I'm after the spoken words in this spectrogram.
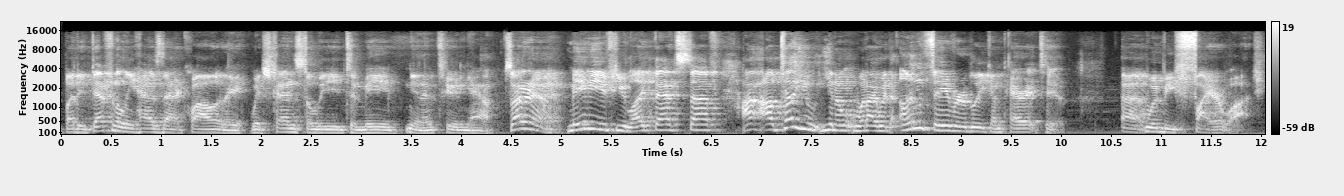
but it definitely has that quality which tends to lead to me you know tuning out. So i don't know. Maybe if you like that stuff I- i'll tell you you know what i would unfavorably compare it to uh, would be firewatch.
